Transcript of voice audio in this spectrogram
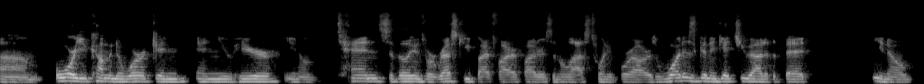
Um, or you come into work and, and you hear, you know, 10 civilians were rescued by firefighters in the last 24 hours. What is going to get you out of the bed, you know,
